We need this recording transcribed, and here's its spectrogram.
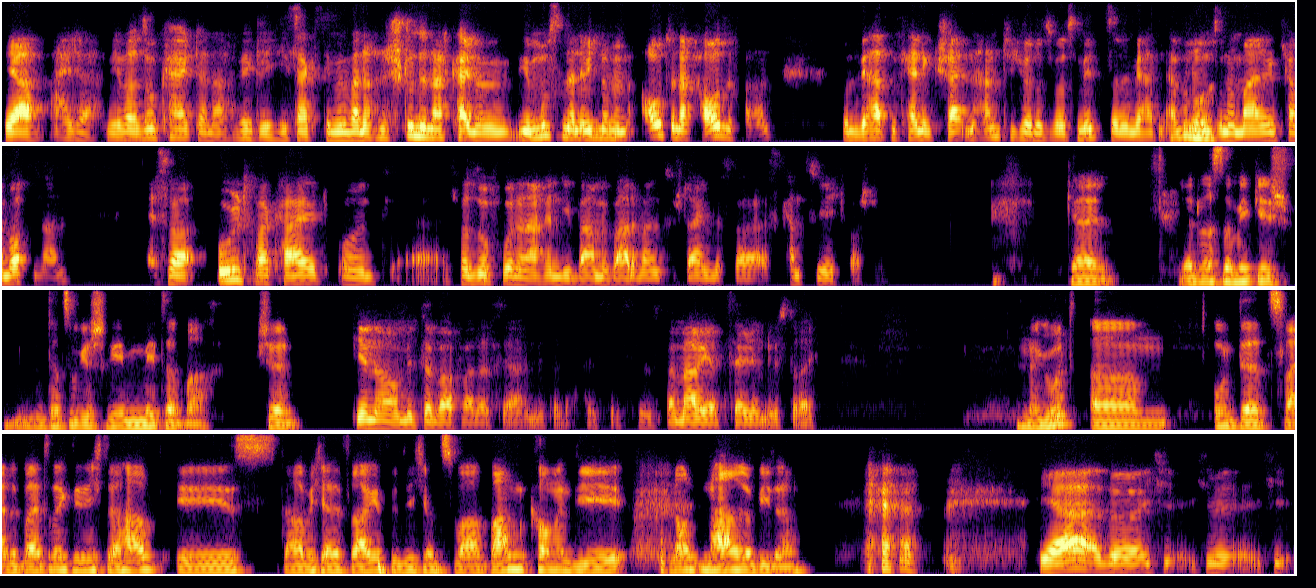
ja, Alter, mir war so kalt danach, wirklich, ich sag's dir, mir war noch eine Stunde nach kalt, wir mussten dann nämlich noch mit dem Auto nach Hause fahren und wir hatten keine gescheiten Handtücher oder sowas mit, sondern wir hatten einfach nur unsere normalen Klamotten an. Es war ultra kalt und äh, ich war so froh, danach in die warme Badewanne zu steigen, das war, das kannst du dir nicht vorstellen. Geil. Ja, du hast damit gesch dazu geschrieben, Meterbach. Schön. Genau, Mitterbach war das, ja. Mitterbach ist das. Das ist bei Mariazell in Österreich. Na gut. Ähm, und der zweite Beitrag, den ich da habe, ist, da habe ich eine Frage für dich und zwar, wann kommen die blonden Haare wieder? ja, also ich, ich, ich,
